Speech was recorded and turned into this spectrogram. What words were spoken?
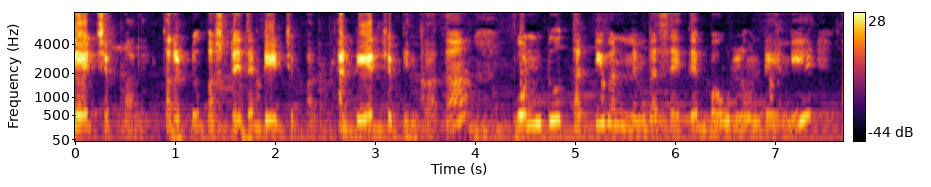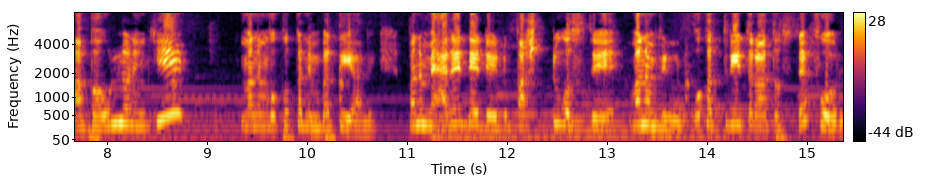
డేట్ చెప్పాలి. కరెక్ట్ ఫస్ట్ అయితే డేట్ చెప్పాలి. ఆ డేట్ చెప్పిన తర్వాత one to thirty one numbers అయితే బౌల్లో ఉంటాయండి. ఆ బౌల్లో నుంచి మనం ఒక్కొక్క నెంబర్ తీయాలి. మన మ్యారేజ్ డే డేట్ ఫస్ట్ వస్తే మనం విన్ను. ఒక త్రీ తర్వాత వస్తే ఫోర్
